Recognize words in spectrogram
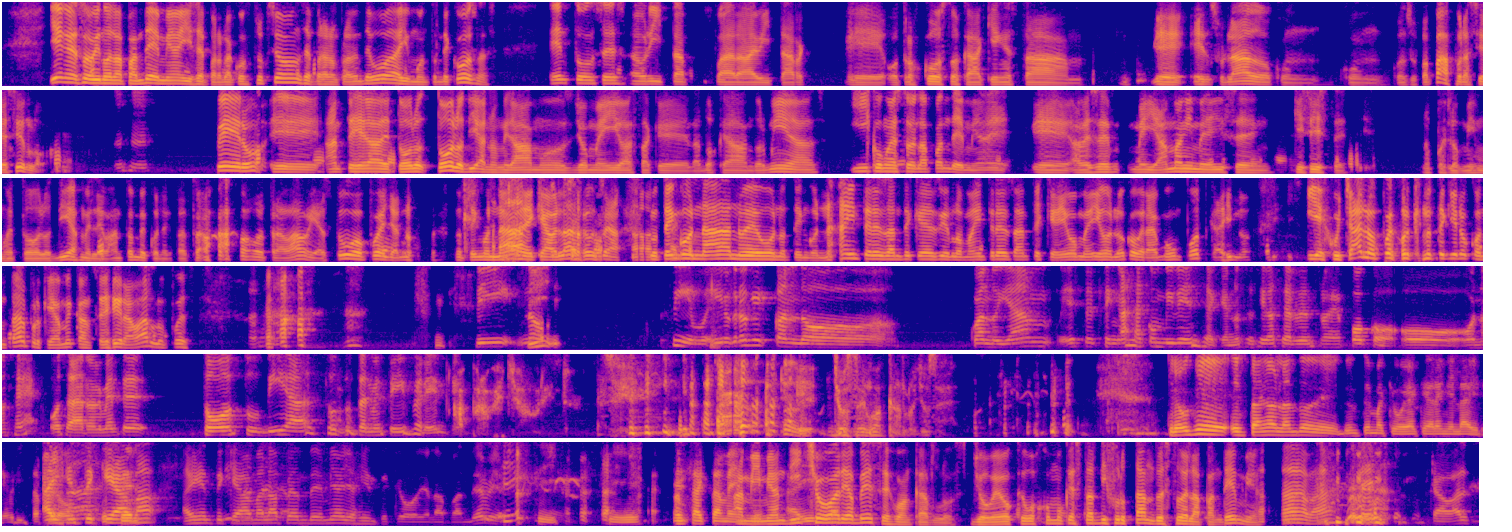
Y en eso vino la pandemia y se paró la construcción, se pararon planes de boda y un montón de cosas. Entonces, ahorita, para evitar eh, otros costos, cada quien está eh, en su lado con, con, con sus papás, por así decirlo. Pero eh, antes era de todo lo- todos los días nos mirábamos, yo me iba hasta que las dos quedaban dormidas. Y con esto de la pandemia, eh, eh, a veces me llaman y me dicen, ¿qué hiciste? No, pues lo mismo de todos los días, me levanto, me conecto al trabajo, trabajo, ya estuvo, pues ya no, no tengo nada de qué hablar, o sea, no tengo nada nuevo, no tengo nada interesante que decir. Lo más interesante es que Diego me dijo, loco, grabemos un podcast y no, y escucharlo, pues, porque no te quiero contar, porque ya me cansé de grabarlo, pues. Sí, no, Sí, sí, yo creo que cuando, cuando ya este, tengas la convivencia, que no sé si va a ser dentro de poco o, o no sé, o sea, realmente todos tus días son totalmente diferentes. Aprovecha ahorita. Yo sé, Juan Carlos, yo sé. creo que están hablando de, de un tema que voy a quedar en el aire ahorita. Hay pero- gente que ama, hay gente que ama la pandemia y hay gente que odia la pandemia. Sí. Sí, sí, exactamente. A mí me han dicho varias veces, Juan Carlos, yo veo que vos como que estás disfrutando esto de la pandemia. Ah, va. Cabal.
